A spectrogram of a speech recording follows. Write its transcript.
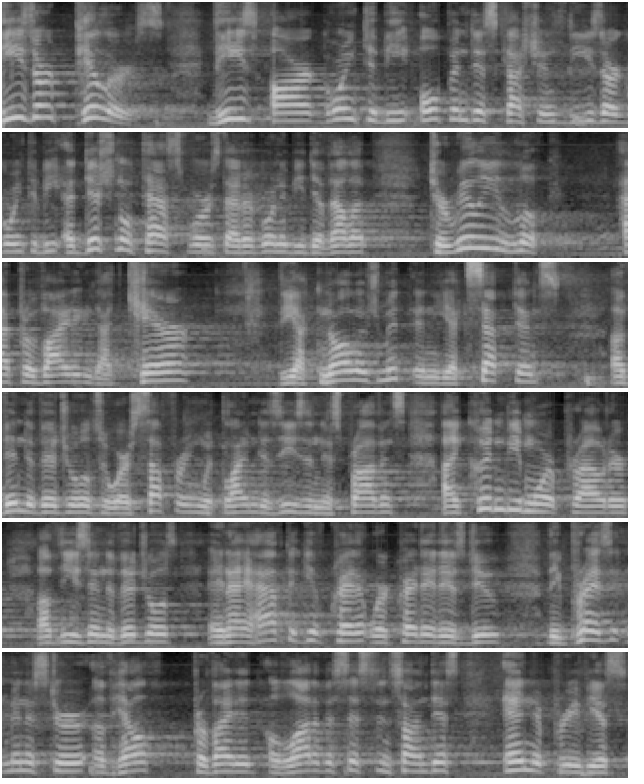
These are pillars. These are going to be open discussions. These are going to be additional task force that are going to be developed to really look at providing that care the acknowledgement and the acceptance of individuals who are suffering with Lyme disease in this province. I couldn't be more prouder of these individuals, and I have to give credit where credit is due. The present Minister of Health provided a lot of assistance on this, and the previous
